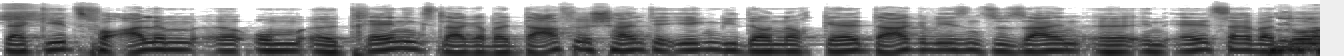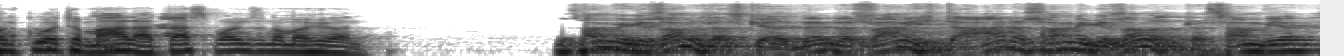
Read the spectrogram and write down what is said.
da geht es vor allem äh, um äh, Trainingslager, weil dafür scheint ja irgendwie dann noch Geld da gewesen zu sein in El Salvador ja. und Guatemala. Das wollen sie nochmal hören. Das haben wir gesammelt, das Geld. Ne? Das war nicht da, das haben wir gesammelt. Das haben wir,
